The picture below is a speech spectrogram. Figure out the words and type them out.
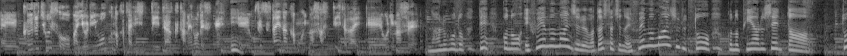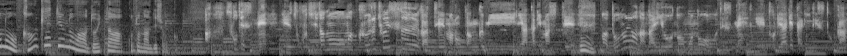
えー、クールチョイスをまあより多くの方に知っていただくためのですね、ええー、お手伝いなんかも今させていただいております。なるほど。で、この FM マイズル、私たちの FM マイズルとこの PR センターとの関係っていうのはどういったことなんでしょうか？あそうえーと、こちらの、まあ、クールチョイスがテーマの番組にあたりまして、えまあ、どのような内容のものをですね、えー、取り上げたりですとか、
